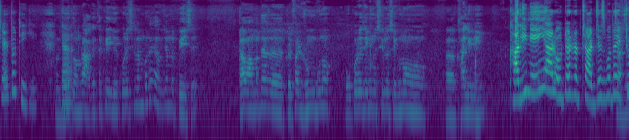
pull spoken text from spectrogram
সে তো ঠিকই। তো যেহেতু আমরা আগে থেকে ইয়ে করেছিলাম বলে ওই জন্য পেয়েছে। তাও আমাদের প্রেফার্ড রুমগুলো উপরে যেগুলো ছিল সেগুলো খালি নেই। খালি নেই আর ওটার চার্জেস বোধহয় একটু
